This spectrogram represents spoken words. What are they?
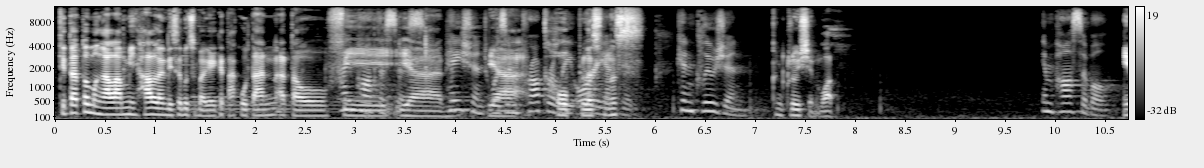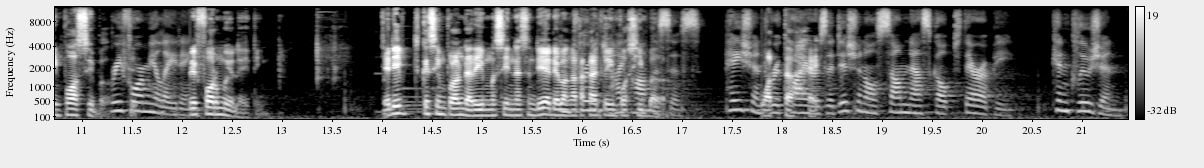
kita tuh mengalami hal yang disebut sebagai ketakutan atau Hypothesis. ya ya hopelessness oriented. Conclusion. conclusion what Impossible. impossible Reformulating. reformulating. Jadi kesimpulan dari mesinnya sendiri dia mengatakan itu impossible. Patient What the requires heck? additional Somnasculpt therapy. Conclusion.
